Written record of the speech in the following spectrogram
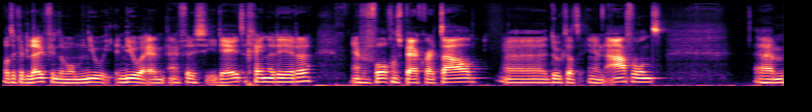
Wat ik het leuk vind om, om nieuwe, nieuwe en, en frisse ideeën te genereren. En vervolgens per kwartaal eh, doe ik dat in een avond. Ehm,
